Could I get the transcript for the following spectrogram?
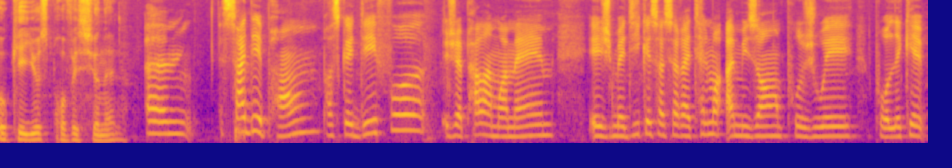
hockeyeuse professionnelle? Euh, Ça dépend, parce que des fois, je parle à moi-même et je me dis que ça serait tellement amusant pour jouer pour l'équipe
